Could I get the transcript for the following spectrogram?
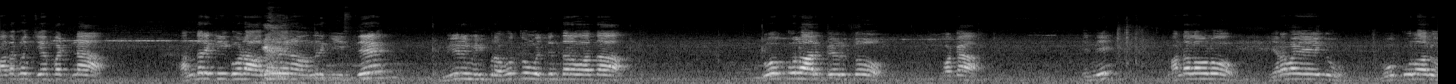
పథకం చేపట్టినా అందరికీ కూడా అర్హులైన అందరికీ ఇస్తే మీరు మీ ప్రభుత్వం వచ్చిన తర్వాత గోకులాల పేరుతో ఒక ఎన్ని? మండలంలో ఇరవై ఐదు గోకులాలు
